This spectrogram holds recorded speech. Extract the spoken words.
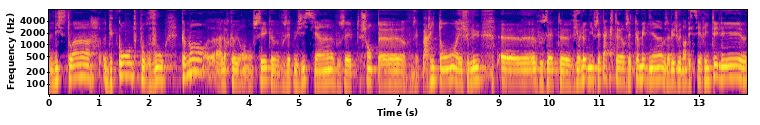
l'histoire du conte pour vous. Comment, alors qu'on sait que vous êtes musicien, vous êtes chanteur, vous êtes baryton, et je l'ai euh, vous êtes violoniste, vous êtes acteur, vous êtes comédien, vous avez joué dans des séries télé. Euh,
